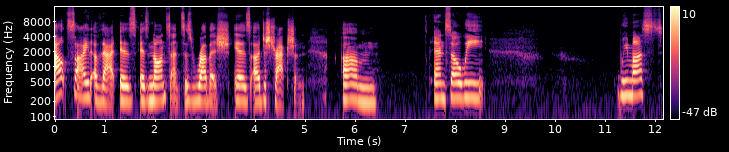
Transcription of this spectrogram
outside of that is is nonsense, is rubbish, is a distraction. Um, and so we we must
